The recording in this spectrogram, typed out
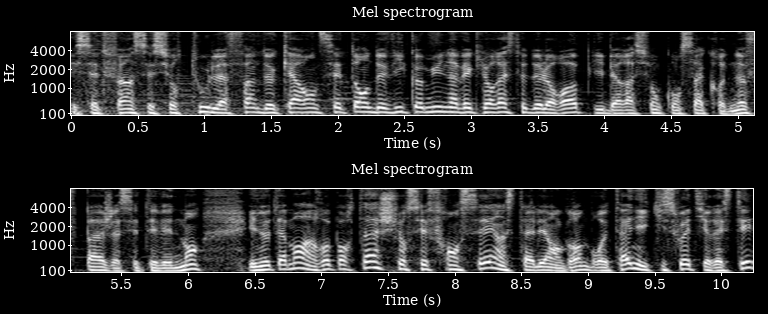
Et cette fin, c'est surtout la fin de 47 ans de vie commune avec le reste de l'Europe. Libération consacre 9 pages à cet événement et notamment un reportage sur ces Français installés en Grande-Bretagne et qui souhaitent y rester,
